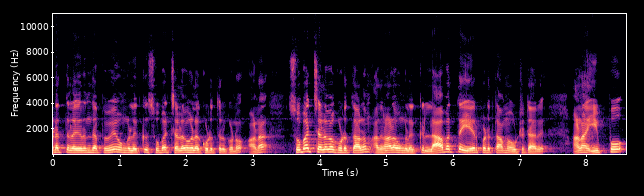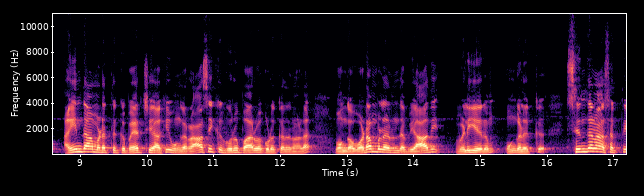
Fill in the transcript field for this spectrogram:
இடத்துல இருந்தப்பவே உங்களுக்கு சுப செலவுகளை கொடுத்துருக்கணும். ஆனால் சுப செலவை கொடுத்தாலும் அதனால் உங்களுக்கு லாபத்தை ஏற்படுத்தாமல் விட்டுட்டாரு. ஆனால் இப்போது ஐந்தாம் இடத்துக்கு பயிற்சியாகி உங்கள் ராசிக்கு குரு பார்வை கொடுக்கறதுனால உங்கள் உடம்புல இருந்த வியாதி வெளியேறும். உங்களுக்கு சிந்தனா சக்தி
